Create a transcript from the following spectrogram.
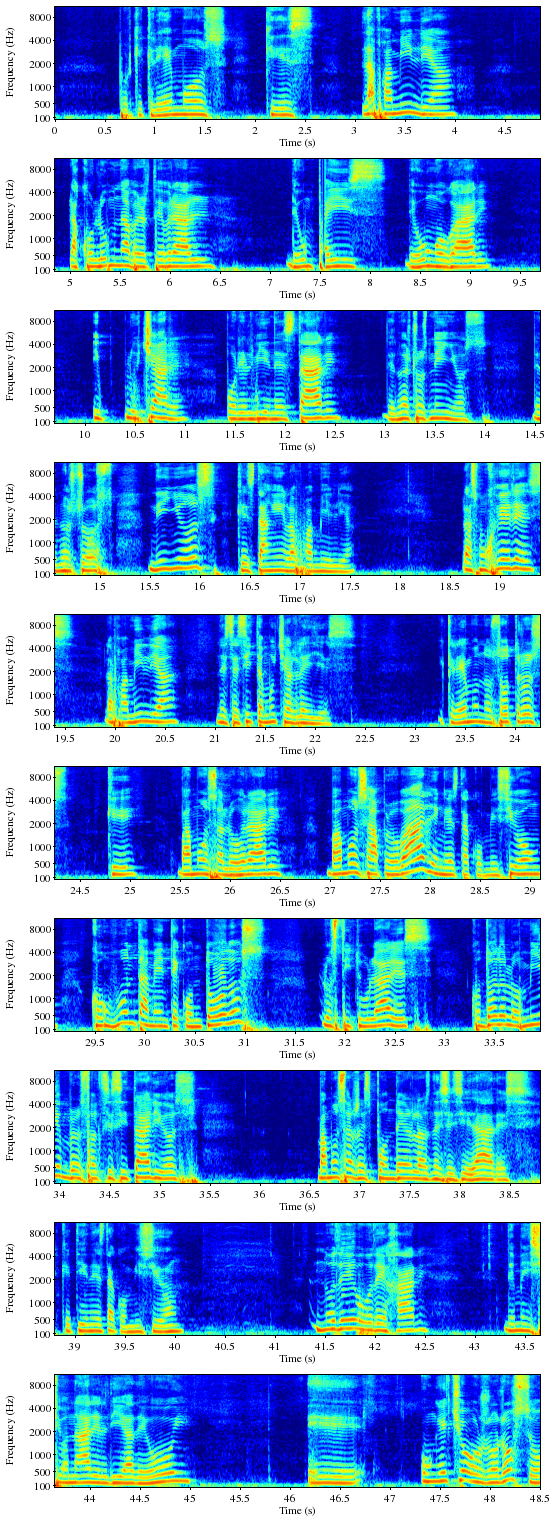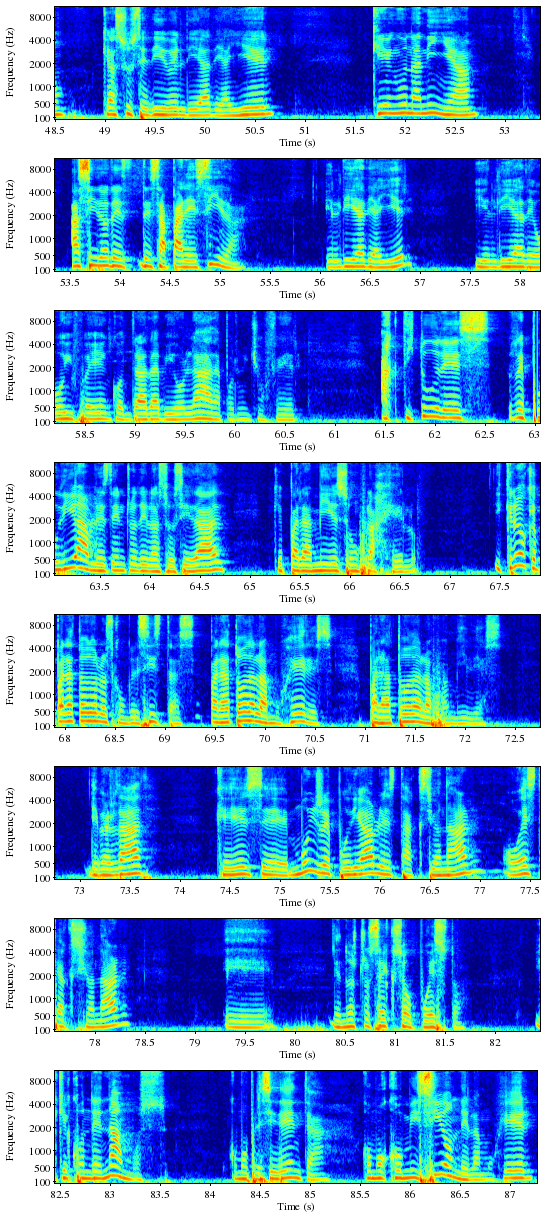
porque creemos que es la familia la columna vertebral de un país, de un hogar, y luchar por el bienestar de nuestros niños, de nuestros niños que están en la familia. Las mujeres, la familia necesita muchas leyes y creemos nosotros que vamos a lograr, vamos a aprobar en esta comisión conjuntamente con todos los titulares con todos los miembros accesitarios, vamos a responder las necesidades que tiene esta comisión. No debo dejar de mencionar el día de hoy eh, un hecho horroroso que ha sucedido el día de ayer, quien una niña ha sido desaparecida el día de ayer y el día de hoy fue encontrada violada por un chofer. Actitudes repudiables dentro de la sociedad que para mí es un flagelo. Y creo que para todos los congresistas, para todas las mujeres, para todas las familias. De verdad que es eh, muy repudiable este accionar o este accionar eh, de nuestro sexo opuesto y que condenamos como presidenta, como comisión de la mujer,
